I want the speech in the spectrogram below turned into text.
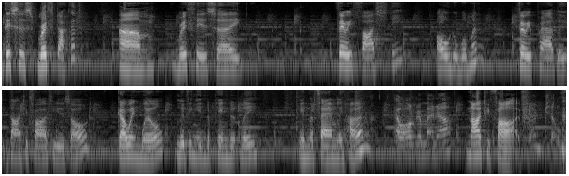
This is Ruth Duckett. Um, Ruth is a very feisty older woman, very proudly 95 years old, going well, living independently in the family home. How old am I now? 95. Don't tell me.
